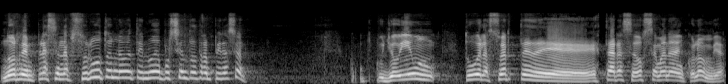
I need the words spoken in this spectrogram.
No reemplaza en absoluto el 99% de transpiración. Yo tuve la suerte de estar hace dos semanas en Colombia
